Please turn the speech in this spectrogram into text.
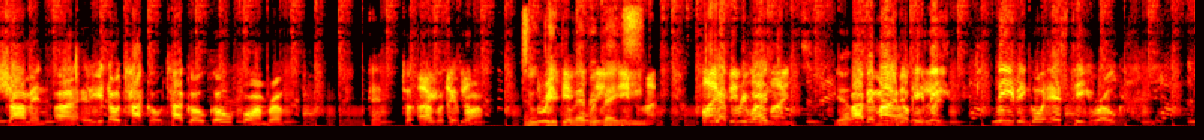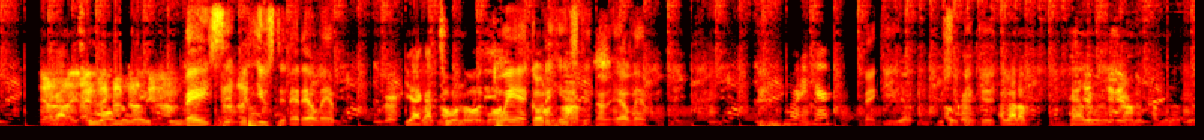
Shaman, uh, you know Taco. Taco, go farm, bro. Okay. Taco, I sit got farm. Two Three people every in, base. In, mi- five got three people what? in mines. Yep. Five in mind. Okay, leave. Leave and go ST, Rogue. Yeah, I got I, two I, I on have the that, way yeah, I'm- to- Mage, sit with Houston at LM. Yeah, I got two on the way. Gwen, go to Houston on LM. I'm already here. Thank you. Yep. You should Okay. be good. I got a Pally Yep, and a. Shaman coming up here.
